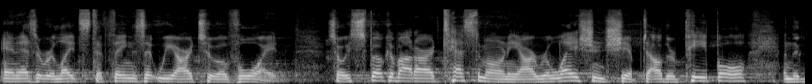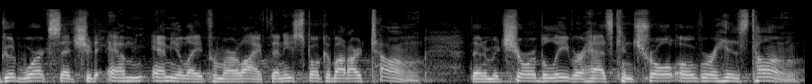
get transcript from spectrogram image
and as it relates to things that we are to avoid. So he spoke about our testimony, our relationship to other people, and the good works that should em- emulate from our life. Then he spoke about our tongue, that a mature believer has control over his tongue.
